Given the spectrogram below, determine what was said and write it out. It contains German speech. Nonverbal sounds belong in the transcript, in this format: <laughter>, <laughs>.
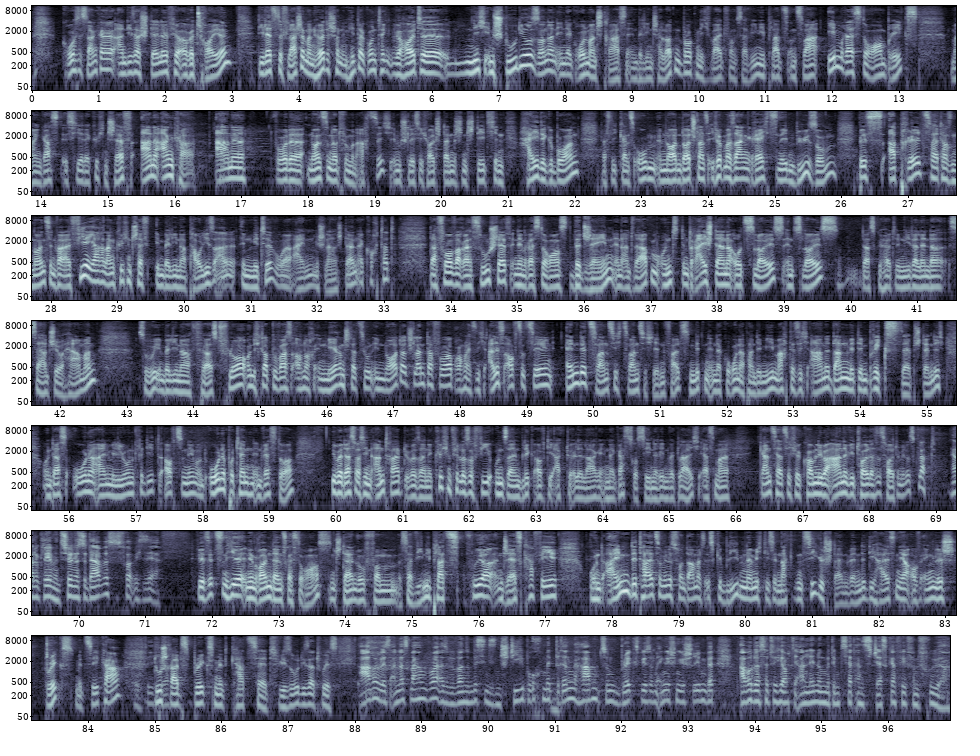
Großes Danke an dieser Stelle für eure Treue. Die letzte Flasche, man hört es schon im Hintergrund, trinken wir heute nicht im Studio, sondern in der Grohlmannstraße in Berlin-Charlottenburg, nicht weit vom Savini-Platz, und zwar im Restaurant Brix. Mein Gast ist hier der Küchenchef Arne Anker. Arne wurde 1985 im schleswig-holsteinischen Städtchen Heide geboren. Das liegt ganz oben im Norden Deutschlands. Ich würde mal sagen, rechts neben Büsum. Bis April 2019 war er vier Jahre lang Küchenchef im Berliner Paulisaal in Mitte, wo er einen Michelin-Stern erkocht hat. Davor war er Sous-Chef in den Restaurants The Jane in Antwerpen und dem Drei-Sterne Haute Sluis in Sluis. Das gehört dem Niederländer Sergio Hermann sowie im Berliner First Floor. Und ich glaube, du warst auch noch in mehreren Stationen in Norddeutschland davor. Brauchen wir jetzt nicht alles aufzuzählen. Ende 2020 jedenfalls, mitten in der Corona-Pandemie, machte sich Arne dann mit dem BRICS selbstständig. Und das ohne einen Millionenkredit aufzunehmen und ohne potenten Investor. Über das, was ihn antreibt, über seine Küchenphilosophie und seinen Blick auf die aktuelle Lage in der Gastroszene reden wir gleich. Erstmal ganz herzlich willkommen, lieber Arne. Wie toll, dass es heute mit uns klappt. Hallo Clemens, schön, dass du da bist. Es freut mich sehr. Wir sitzen hier in den Räumen deines Restaurants, ein Sternwurf vom Savini-Platz, früher ein Jazzcafé. Und ein Detail zumindest von damals ist geblieben, nämlich diese nackten Ziegelsteinwände, die heißen ja auf Englisch Bricks mit CK. Richtig, du ja. schreibst Bricks mit KZ. Wieso dieser Twist? Aber wir es anders machen wollen. Also wir wollen so ein bisschen diesen Stilbruch mit drin haben zum Bricks, wie es im Englischen geschrieben wird. Aber du hast natürlich auch die Anlehnung mit dem Z ans Jazzcafé von früher.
